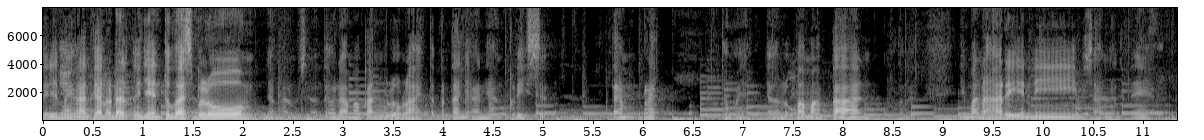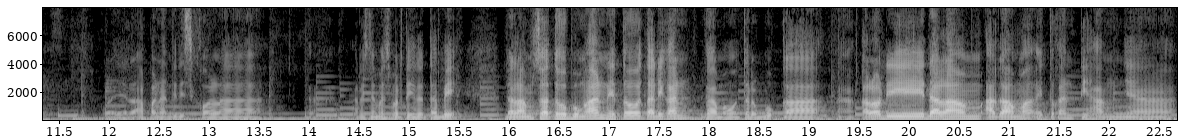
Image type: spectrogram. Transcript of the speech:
jadi mengingatkan udah ngerjain tugas belum? Jangan misalnya "Teh, udah makan belum lah? Itu pertanyaan yang klise, template, namanya. Jangan lupa makan. Gimana hari ini? Misalnya teh belajar apa nanti di sekolah? Nah, harusnya mah seperti itu. Tapi dalam suatu hubungan itu tadi kan nggak mau terbuka. Nah kalau di dalam agama itu kan tiangnya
